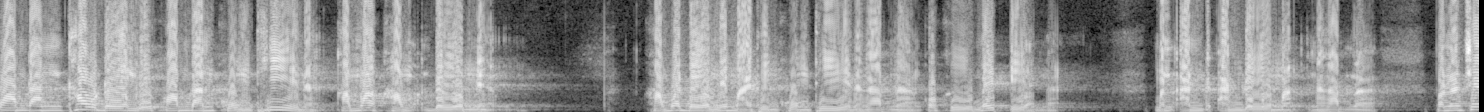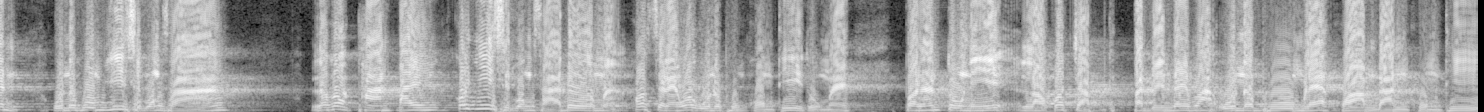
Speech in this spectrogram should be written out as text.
ความดันเท่าเดิมหรือความดันคงที่นี่ยคำว่าคำเดิมเนี่ยคำว่าเดิมนี่หมายถึงคงที่นะครับนะก็คือไม่เปลี่ยนนะมันอันอันเดิมนะครับนะเพราะฉะนั้นเช่น อุณหภูมิ 20 องศา แล้วก็ผ่านไปก็ 20 องศาเดิมอะก็แสดงว่าอุณหภูมิคงที่ถูกไหมเพราะฉะนั้นตรงนี้เราก็จับประเด็นได้ว่าอุณหภูมิและความดันคงที่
